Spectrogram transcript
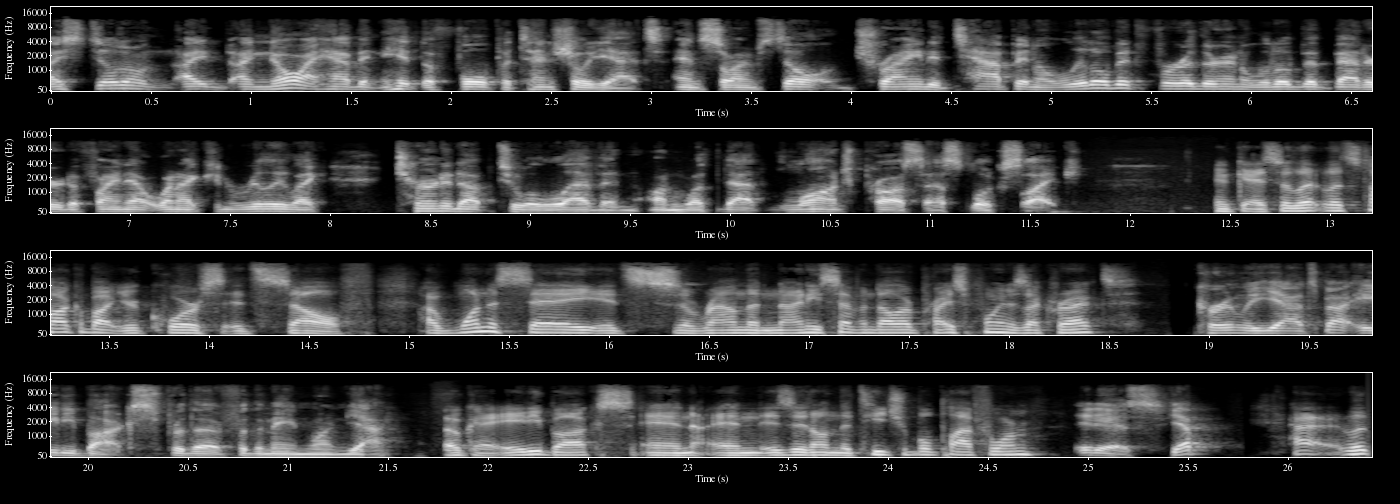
I still don't I, I know I haven't hit the full potential yet. And so I'm still trying to tap in a little bit further and a little bit better to find out when I can really like turn it up to 11 on what that launch process looks like. Okay, so let, us talk about your course itself. I want to say it's around the $97 price point, is that correct? Currently, yeah, it's about 80 bucks for the for the main one. Yeah. Okay, 80 bucks. And and is it on the Teachable platform? It is. Yep. How,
